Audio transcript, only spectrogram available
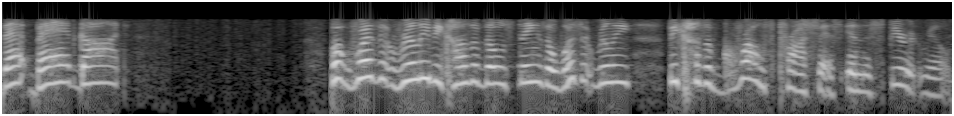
that bad, God? But was it really because of those things, or was it really because of growth process in the spirit realm?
